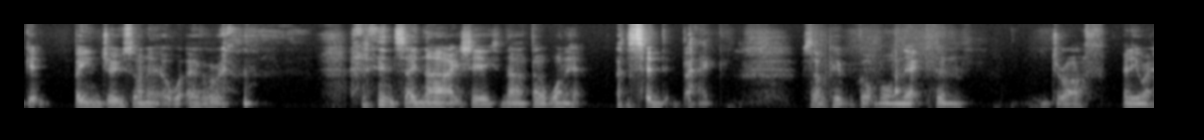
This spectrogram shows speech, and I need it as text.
get bean juice on it or whatever, and then say, no, actually, no, I don't want it, and send it back. Some people got more neck than giraffe. Anyway.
